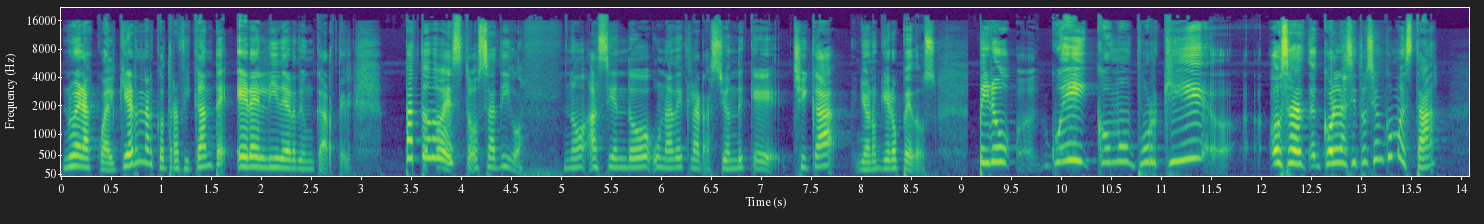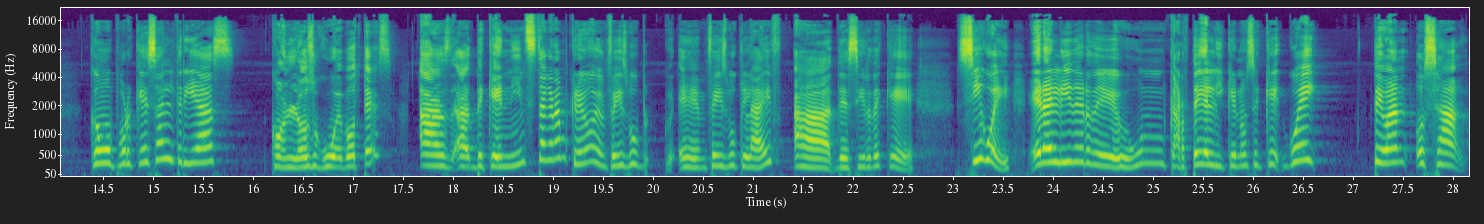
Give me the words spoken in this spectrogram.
No era cualquier narcotraficante, era el líder de un cártel. Para todo esto, o sea, digo, ¿no? Haciendo una declaración de que, chica, yo no quiero pedos. Pero, güey, ¿cómo? ¿Por qué? O sea, con la situación como está, ¿cómo por qué saldrías con los huevotes de que en Instagram, creo, en Facebook, en Facebook Live, a decir de que sí, güey, era el líder de un cartel y que no sé qué, güey, te van, o sea,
